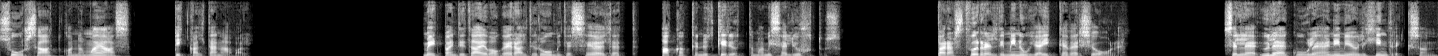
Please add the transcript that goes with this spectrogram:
suursaatkonna majas Pikal tänaval. meid pandi Taivoga eraldi ruumidesse ja öeldi, et hakake nüüd kirjutama, mis seal juhtus. pärast võrreldi minu ja Ikke versioone. selle ülekuulaja nimi oli Hindrikson.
